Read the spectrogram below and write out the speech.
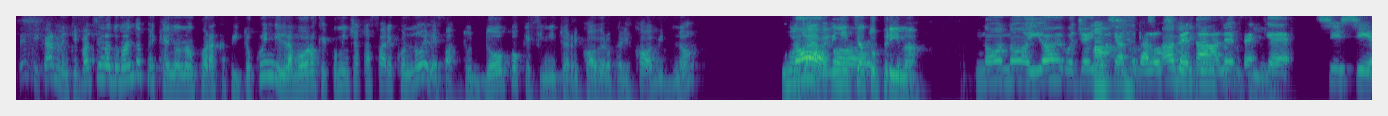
Senti Carmen, ti faccio una domanda perché non ho ancora capito. Quindi il lavoro che hai cominciato a fare con noi l'hai fatto dopo che è finito il ricovero per il Covid, no? O no, già avevi iniziato uh, prima? No, no, io avevo già iniziato ah, dall'ospedale ah, perché prima. sì, sì,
